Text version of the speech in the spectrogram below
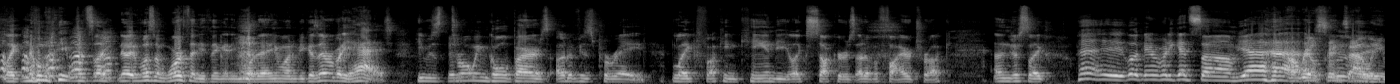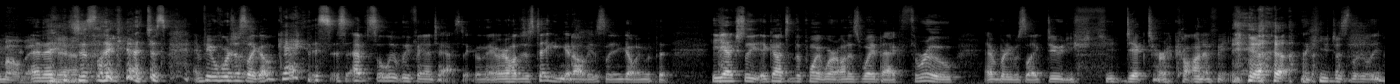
like nobody was like no, it wasn't worth anything anymore to anyone because everybody had it. He was throwing gold bars out of his parade like fucking candy, like suckers out of a fire truck, and just like. Hey, look! Everybody gets some, yeah. A real Prince absolutely." Ali moment. and it's Yeah. just like, yeah, just and people were just like, okay, this is absolutely fantastic, and they were all just taking it obviously and going with it. He actually, it got to the point where on his way back through, everybody was like, dude, you, you dicked our economy. like you just literally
